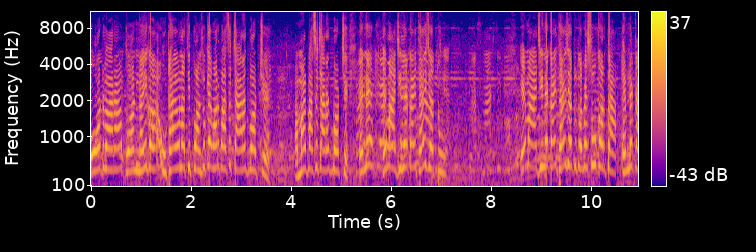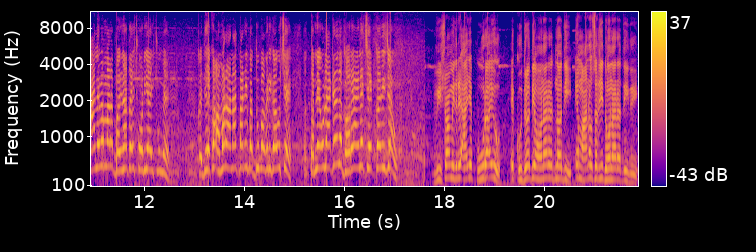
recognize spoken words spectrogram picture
બોટ વાળા ફોન નહીં ઉઠાયો નથી ફોન શું કે અમારી પાસે ચાર જ બોટ છે. અમારી પાસે ચાર જ બોટ છે. એમને એ માજીને કઈ થઈ જતું. એ માજીને કઈ થઈ જતું તમે શું કરતા? એમને કાલે મેં મારા ભાઈના થઈ છોડી આવી છું મેં. દેખો, અમારું અનાજ પાણી બધું બગડી ગયું છે. તમને એવું લાગે ને ઘરે આવીને ચેક કરી જાઓ. વિશ્વામિત્રી આ જે પૂર આવ્યું. એ કુદરતી હોનાર જ નહોતી. એ માનવસર્જિત હોનાર હતી.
